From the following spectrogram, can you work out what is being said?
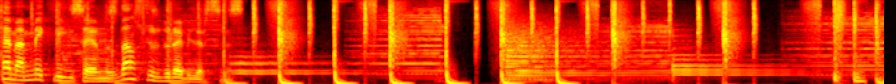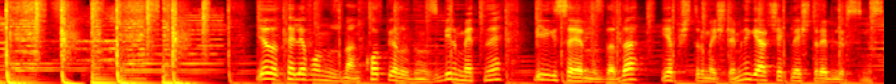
hemen Mac bilgisayarınızdan sürdürebilirsiniz. ya da telefonunuzdan kopyaladığınız bir metni bilgisayarınızda da yapıştırma işlemini gerçekleştirebilirsiniz.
